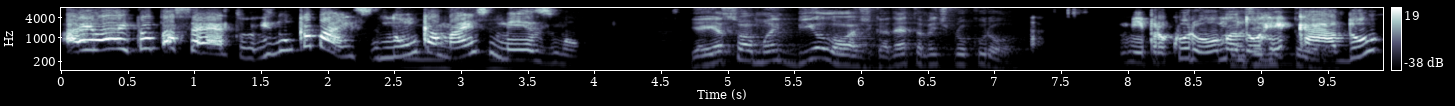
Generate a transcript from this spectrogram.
Aí lá, ah, então tá certo. E nunca mais, nunca mais mesmo. E aí a sua mãe biológica, né, também te procurou? Me procurou, mandou recado.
